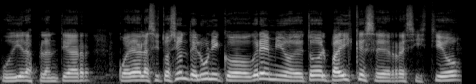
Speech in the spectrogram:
pudieras plantear cuál era la situación del único gremio de todo el país que se resistió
